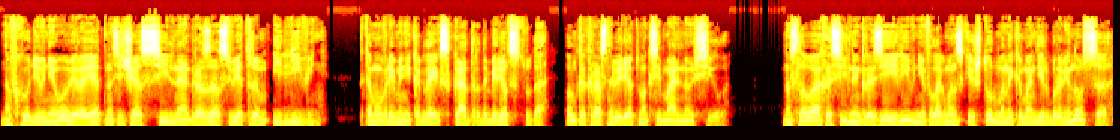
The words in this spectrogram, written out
На входе в него, вероятно, сейчас сильная гроза с ветром и ливень. К тому времени, когда эскадра доберется туда, он как раз наберет максимальную силу. На словах о сильной грозе и ливне флагманский штурман и командир броненосца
